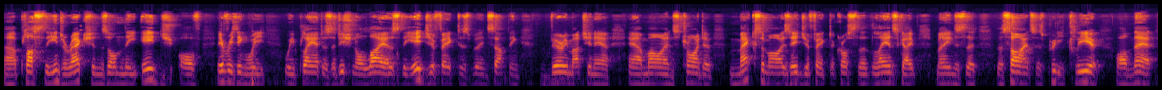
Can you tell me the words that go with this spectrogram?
uh, plus the interactions on the edge of everything we, we plant as additional layers. The edge effect has been something very much in our, our minds. Trying to maximise edge effect across the landscape means that the science is pretty clear on that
